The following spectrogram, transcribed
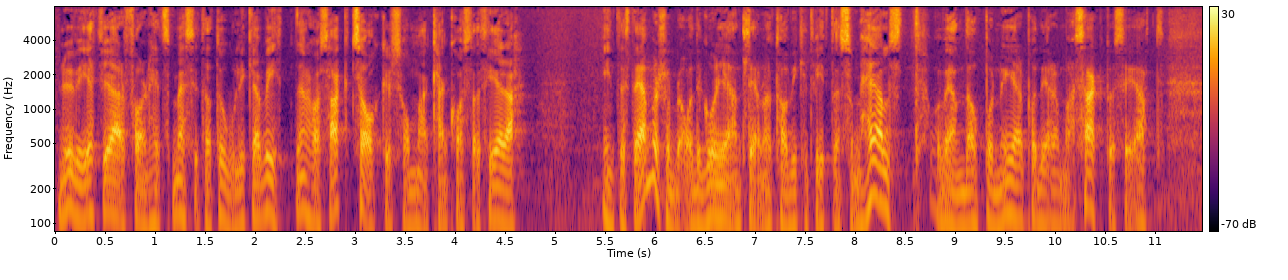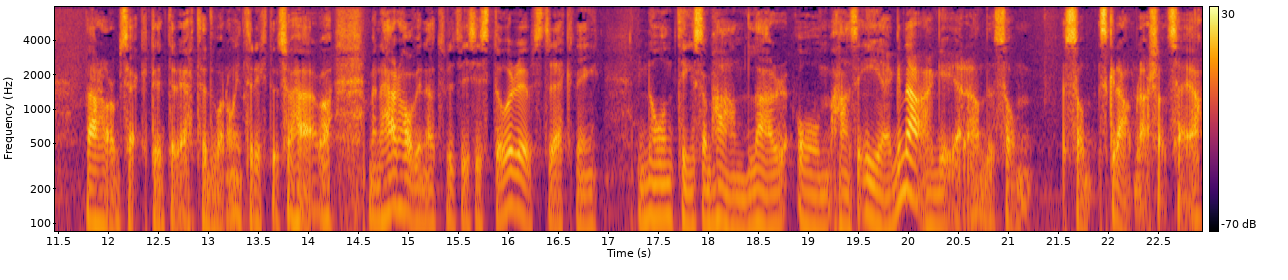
Nu vet vi erfarenhetsmässigt att olika vittnen har sagt saker som man kan konstatera inte stämmer så bra. Det går egentligen att ta vilket vittne som helst och vända upp och ner på det de har sagt och se att där har de säkert inte rätt, det var nog inte riktigt så här. Va? Men här har vi naturligtvis i större utsträckning någonting som handlar om hans egna agerande som, som skramlar så att säga.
